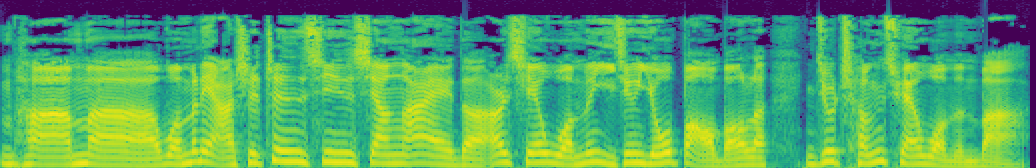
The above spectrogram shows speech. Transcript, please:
妈妈，我们俩是真心相爱的，而且我们已经有宝宝了，你就成全我们吧。”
